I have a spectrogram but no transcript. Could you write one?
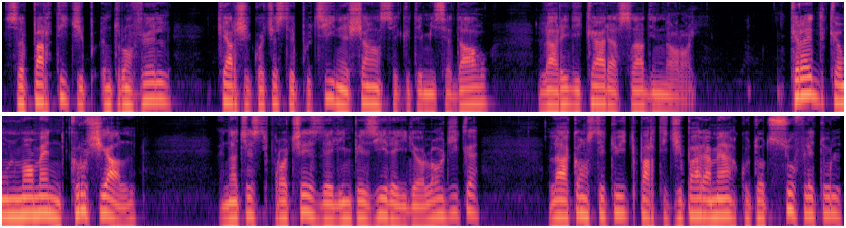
să particip într-un fel, chiar și cu aceste puține șanse câte mi se dau, la ridicarea sa din noroi. Cred că un moment crucial în acest proces de limpezire ideologică l-a constituit participarea mea cu tot sufletul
